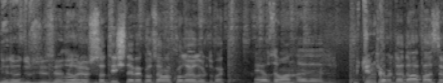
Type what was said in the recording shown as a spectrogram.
Ne döndüreceğiz ya? Ne O ruhsatı işlemek o zaman kolay olurdu bak. E, o zaman e, bütün Çünkü orada daha fazla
